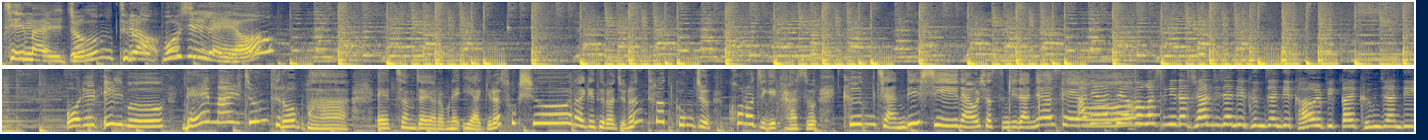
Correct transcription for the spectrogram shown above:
제 말 좀 들어보실래요? 월요일 1부 내 말 좀 들어봐 애청자 여러분의 이야기를 속 시원하게 들어주는 트롯 공주 코너지기 가수 금잔디 씨 나오셨습니다. 안녕하세요. 안녕하세요. 반갑습니다. 잔디잔디 금잔디 가을빛깔 금잔디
